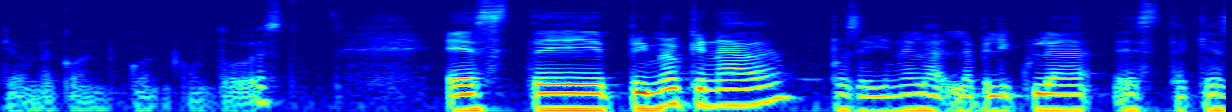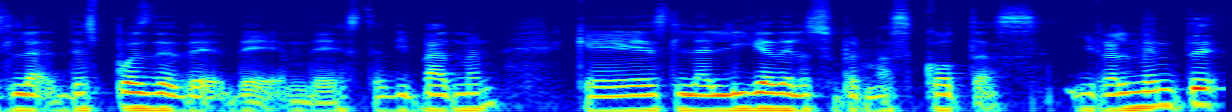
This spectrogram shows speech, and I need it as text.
qué onda con, con, con todo esto. Este, primero que nada, pues se viene la, la película, este, que es la, después de, de, de, de este, The Batman, que es la Liga de las Supermascotas. Y realmente,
